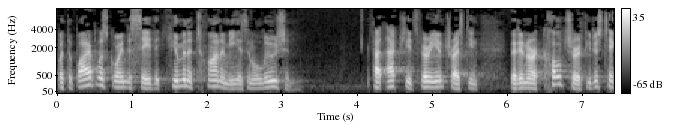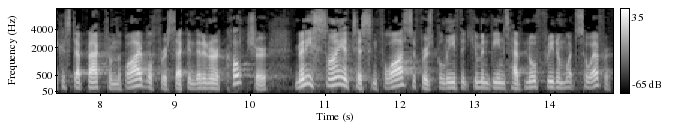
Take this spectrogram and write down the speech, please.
but the Bible is going to say that human autonomy is an illusion. In fact, actually, it's very interesting that in our culture, if you just take a step back from the Bible for a second, that in our culture, many scientists and philosophers believe that human beings have no freedom whatsoever.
